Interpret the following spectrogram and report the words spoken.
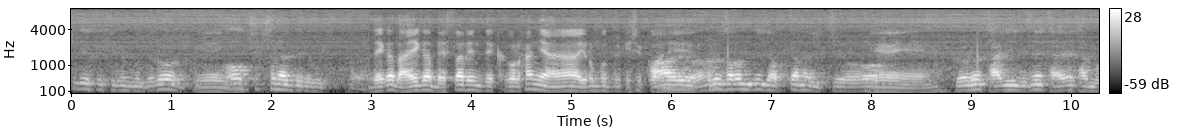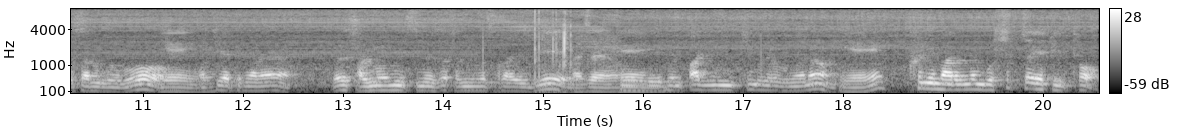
신경 쓰시는 분들은 예, 예. 꼭 추천해드리고 싶어요. 내가 나이가 몇 살인데 그걸 하냐 이런 분들 계실 거 아유, 아니에요. 그런 사람들이 없잖아 있죠. 예, 예. 그거는 자기 인생 자기가 잘 못 사는 거고 예. 어떻게 했든 간에 왜 젊음이 있으면서 거 살아야지 맞아요. 예. 이분 빠진 친구들 보면은 예. 흔히 말하는 뭐 숫자의 빈터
